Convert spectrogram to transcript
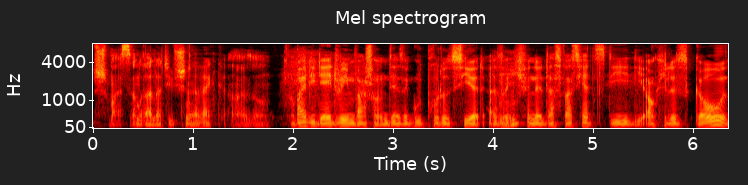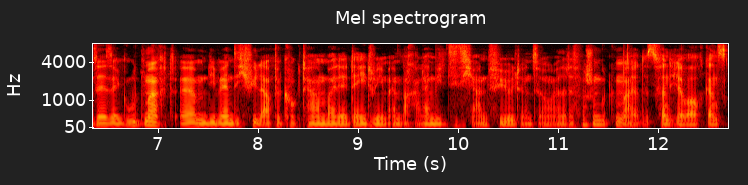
schmeißt dann relativ schnell weg. Also. Wobei die Daydream war schon sehr, sehr gut produziert. Also mhm. ich finde, das, was jetzt die, die Oculus Go sehr, sehr gut macht, ähm, die werden sich viel abgeguckt haben bei der Daydream, einfach allein, wie die sich anfühlt und so. Also das war schon gut gemacht. Ja, das fand ich aber auch ganz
